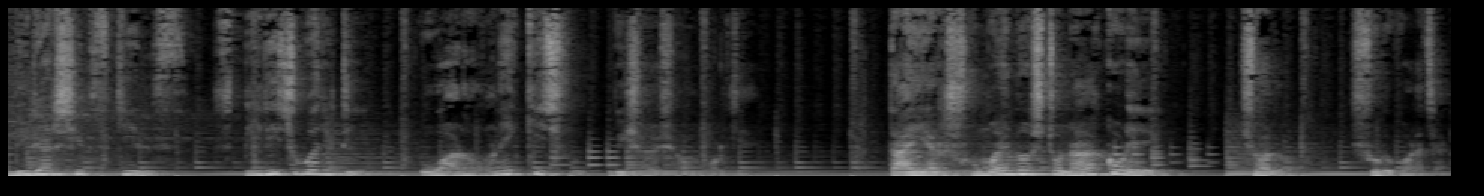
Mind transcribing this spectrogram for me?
leadership skills spirituality ও আরও অনেক কিছু বিষয় সম্পর্কে। তাই আর সময় নষ্ট না করে চলো শুরু করা যাক।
